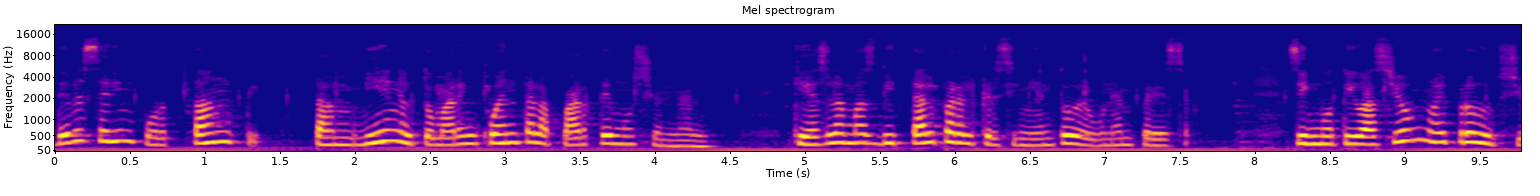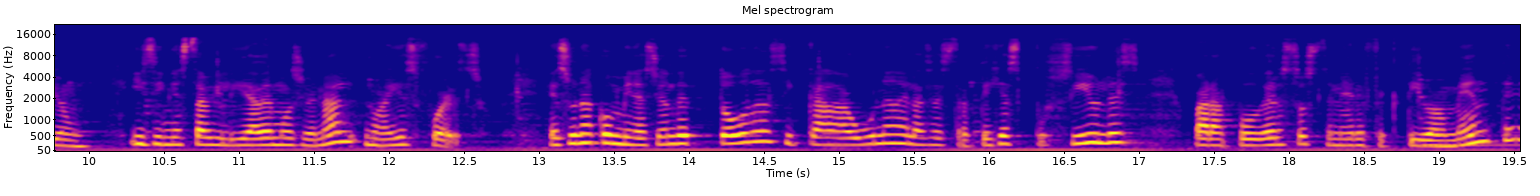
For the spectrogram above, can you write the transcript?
debe ser importante también el tomar en cuenta la parte emocional, que es la más vital para el crecimiento de una empresa. Sin motivación no hay producción y sin estabilidad emocional no hay esfuerzo. Es una combinación de todas y cada una de las estrategias posibles para poder sostener efectivamente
